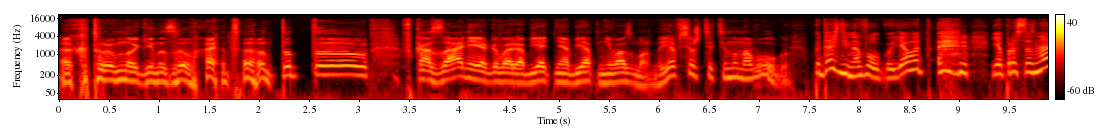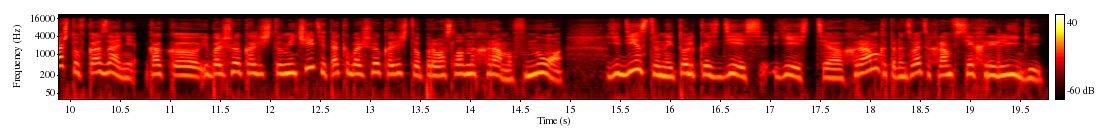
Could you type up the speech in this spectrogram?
э, которую многие называют. Тут э, в Казани, я говорю, объять необъятно невозможно. Я все же тебя тяну на Волгу. Подожди, на Волгу. Я вот, я просто знаю, что в Казани как э, и большое количество мечетей, так и большое количество православных храмов. Но единственный только здесь есть э, храм, который называется храм всех всех религий.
